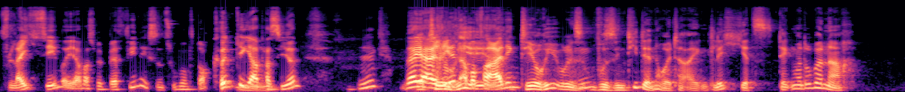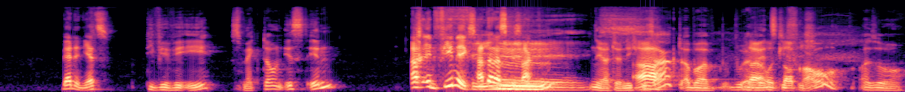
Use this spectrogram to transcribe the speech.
Vielleicht sehen wir ja was mit Beth Phoenix in Zukunft noch. Könnte mhm. ja passieren. Hm? Naja, Theorie, er redet aber vor allen Dingen. Theorie übrigens, hm? wo sind die denn heute eigentlich? Jetzt denken wir drüber nach. Wer denn jetzt? Die WWE SmackDown ist in. Ach, in Phoenix, hat er das gesagt? Nee, hat er nicht ah. gesagt, aber du erwähnst Na, die Frau. Also.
